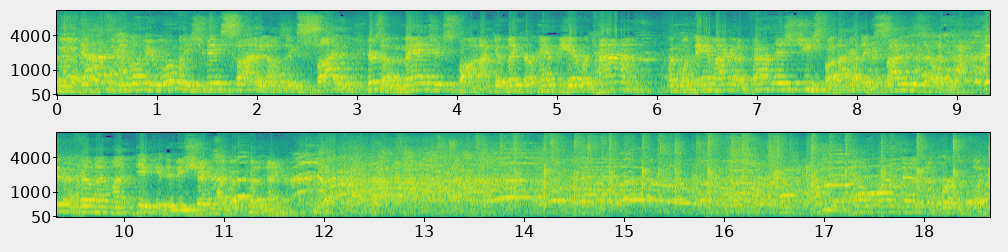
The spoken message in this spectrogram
Guys, if you love you should be excited. I was excited. Here's a magic spot. I could make her happy every time. I'm going, damn, I gotta find this G spot. I got excited as hell. Then I found out my dick had to be shaped like a coat hanger. Who the hell found that in the first place?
